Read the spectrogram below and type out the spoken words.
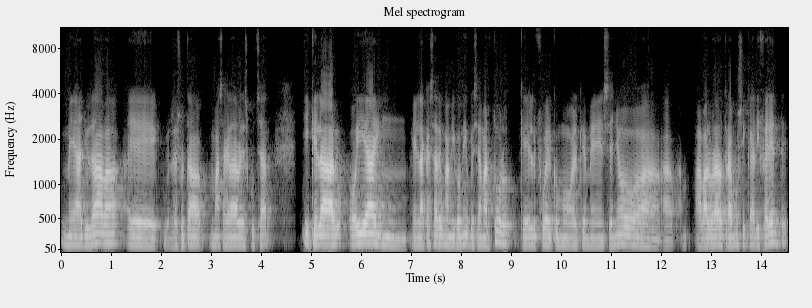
me ayudaba, eh, resultaba más agradable escuchar y que la oía en, en la casa de un amigo mío que se llama Arturo, que él fue el, como el que me enseñó a, a- a valorar otra música diferente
